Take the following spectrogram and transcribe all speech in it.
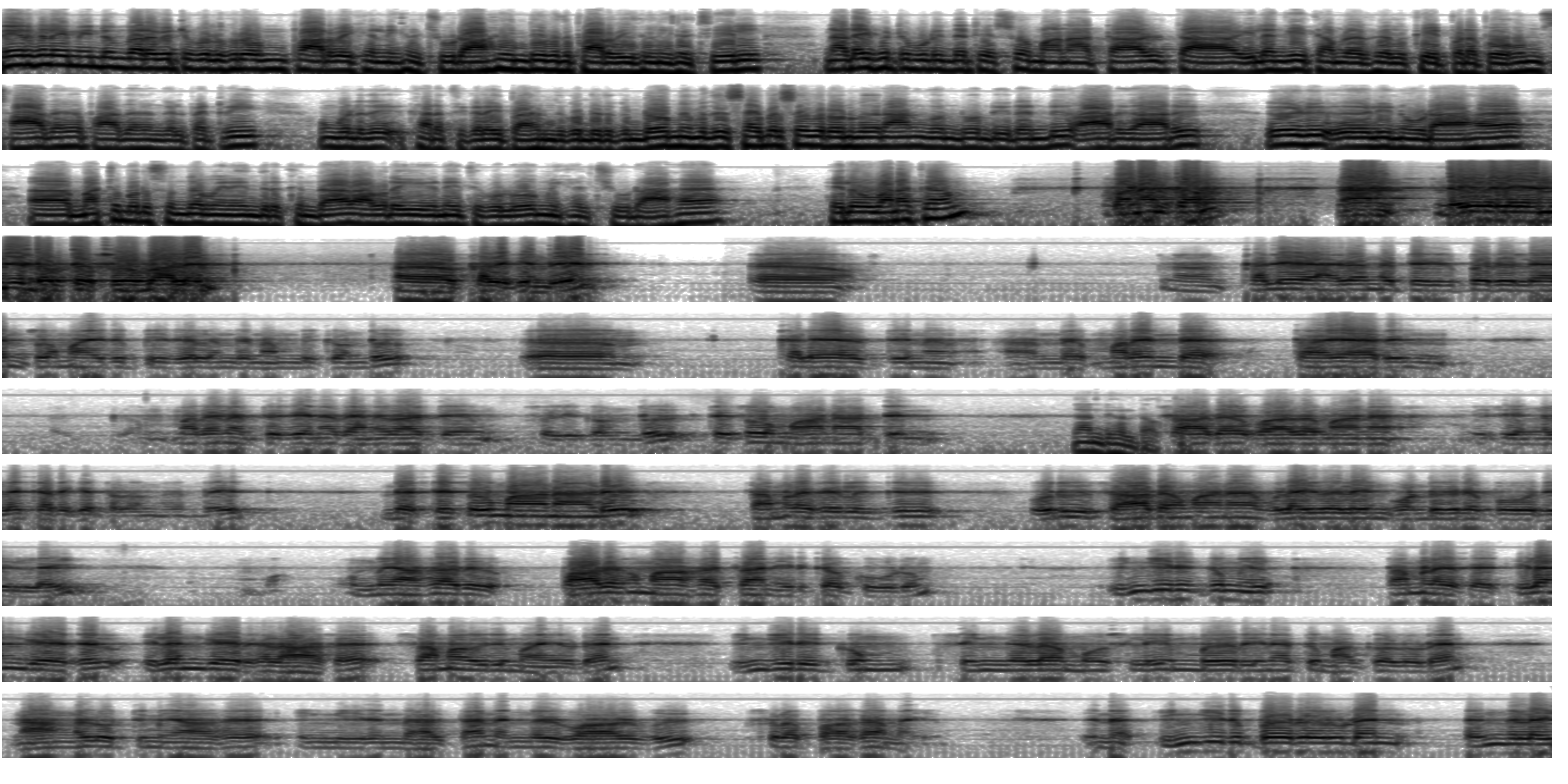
நேர்களை மீண்டும் வரவேற்றுக் கொள்கிறோம். பார்வைகள் நிகழ்ச்சியூடாக இன்றைய பார்வைகள் நிகழ்ச்சியில் நடைபெற்று முடிந்த டெஸ்டோ மாநாட்டால் இலங்கை தமிழர்களுக்கு ஏற்பட போகும் சாதக பாதகங்கள் பற்றி உங்களது கருத்துக்களை பகிர்ந்து கொண்டிருக்கின்றோம். எமது சைபர் சைபர் ஒன்பது நான்கு ஒன்று ஒன்று இரண்டு ஆறு ஆறு ஏழு ஏழினூடாக மற்றொரு சொந்தம் இணைந்திருக்கின்றார். அவரை இணைத்துக் கொள்வோம் நிகழ்ச்சியூடாக. ஹலோ வணக்கம். வணக்கம். நான் டாக்டர் சிவபாலன் கலைக்கின்றேன். அஹ், நான் கலை அரங்கத்தில் இருப்பவர்கள் சுகமாக இருப்பீர்கள் என்று நம்பிக்கொண்டு அஹ், கலையத்தின் அந்த மறைந்த தாயாரின் மரணத்துக்கு எனது அனுதாபத்தையும் சொல்லிக்கொண்டு தெசோ மாநாட்டின் சாதக பாதமான விஷயங்களை கதைக்க தொடங்குகின்றேன். இந்த டெசோ மாநாடு தமிழர்களுக்கு ஒரு சாதகமான விளைவுகளையும் கொண்டு வர போவதில்லை. உண்மையாக அது பாதகமாகத்தான் இருக்கக்கூடும். இங்கிருக்கும் தமிழர்கள் இலங்கையர்கள் இலங்கையர்களாக சம உரிமையுடன் இங்கிருக்கும் சிங்கள முஸ்லீம் வேறு இனத்து மக்களுடன் நாங்கள் ஒற்றுமையாக இங்கு இருந்தால்தான் எங்கள் வாழ்வு சிறப்பாக அமையும். என்ன இங்கிருப்பவர்களுடன் எங்களை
